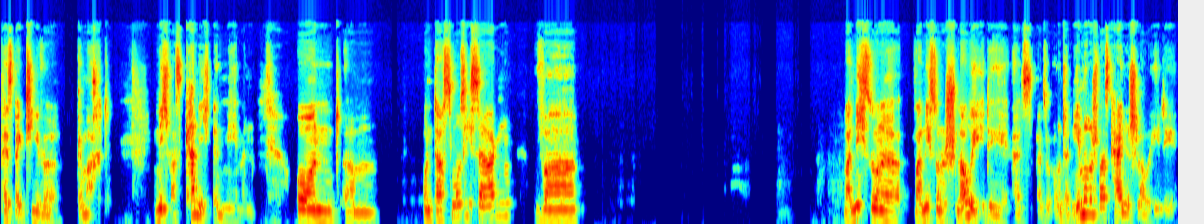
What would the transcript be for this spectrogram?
Perspektive gemacht. Nicht, was kann ich denn nehmen. Und, ähm, und das muss ich sagen, war, war, nicht so eine, war nicht so eine schlaue Idee. Als, also unternehmerisch war es keine schlaue Idee.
